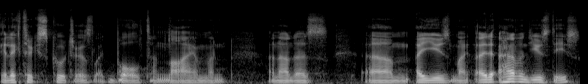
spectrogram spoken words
electric scooters like Bolt and Lime and and others. Um, I use my, I, I haven't used these.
